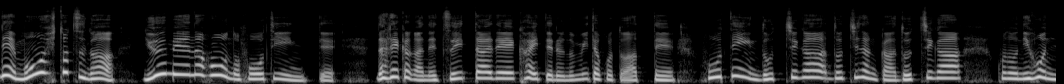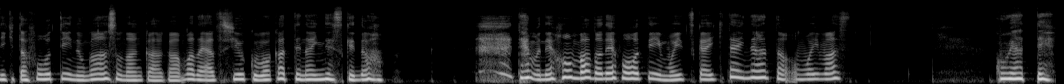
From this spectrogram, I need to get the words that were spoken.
でもう一つが有名な方の14って誰かがねツイッターで書いてるの見たことあって14どっちがどっちなんかどっちがこの日本に来た14の元祖なんかがまだ私よく分かってないんですけど でもね本場のね14もいつか行きたいなと思いますこうやって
